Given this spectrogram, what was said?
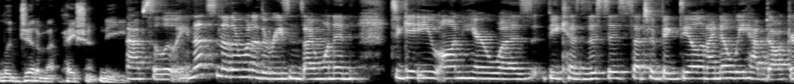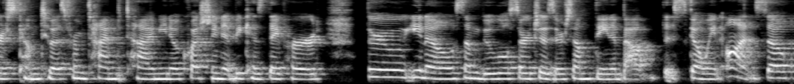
legitimate patient need. Absolutely. And that's another one of the reasons I wanted to get you on here was because this is such a big deal. And I know we have doctors come to us from time to time, you know, questioning it because they've heard through, you know, some Google searches or something about this going on. So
